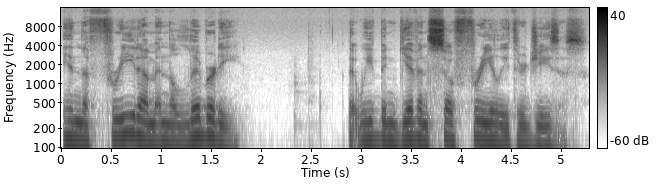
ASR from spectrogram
in the freedom and the liberty that we've been given so freely through Jesus.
